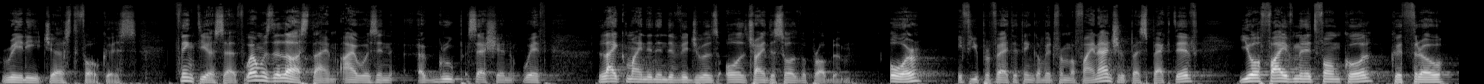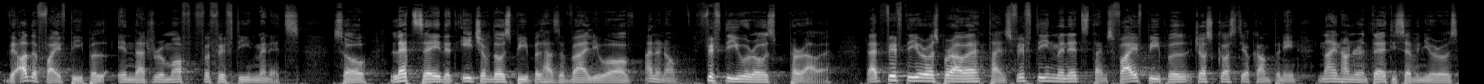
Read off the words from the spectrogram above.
Really just focus. Think to yourself, when was the last time I was in a group session with like minded individuals all trying to solve a problem? Or, if you prefer to think of it from a financial perspective, your five minute phone call could throw the other five people in that room off for 15 minutes. So let's say that each of those people has a value of, I don't know, 50 euros per hour. That 50 euros per hour times 15 minutes times 5 people just cost your company 937 euros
